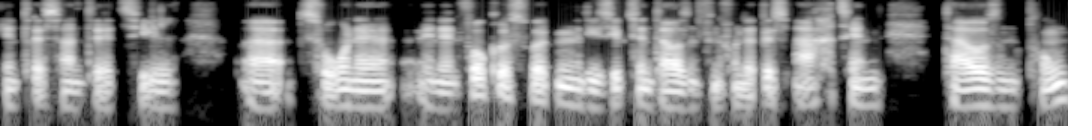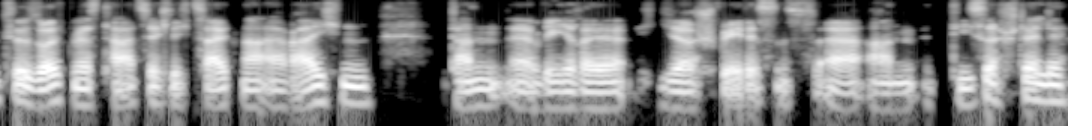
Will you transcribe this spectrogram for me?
interessante Zielzone äh, in den Fokus rücken, die 17.500 bis 18.000 Punkte. Sollten wir es tatsächlich zeitnah erreichen, dann äh, wäre hier spätestens äh, an dieser Stelle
